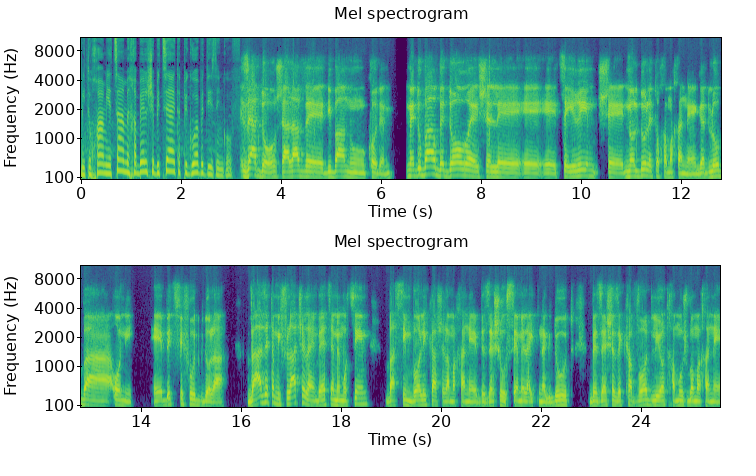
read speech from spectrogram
מתוכם יצא המחבל שביצע את הפיגוע בדיזינגוף. זה הדור שעליו uh, דיברנו קודם. מדובר בדור uh, של uh, צעירים שנולדו לתוך המחנה, גדלו בעוני, בצפיפות גדולה, ואז את המפלט שלהם בעצם הם מוצאים בסימבוליקה של המחנה, בזה שהוא סמל ההתנגדות, בזה שזה כבוד להיות חמוש במחנה,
